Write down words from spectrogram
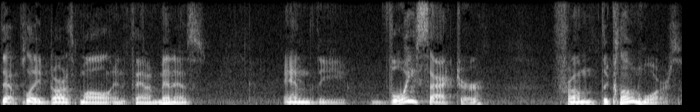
that played Darth Maul in Phantom Menace and the voice actor from the Clone Wars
